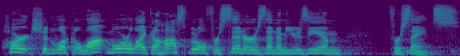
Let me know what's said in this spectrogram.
heart should look a lot more like a hospital for sinners than a museum for saints.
